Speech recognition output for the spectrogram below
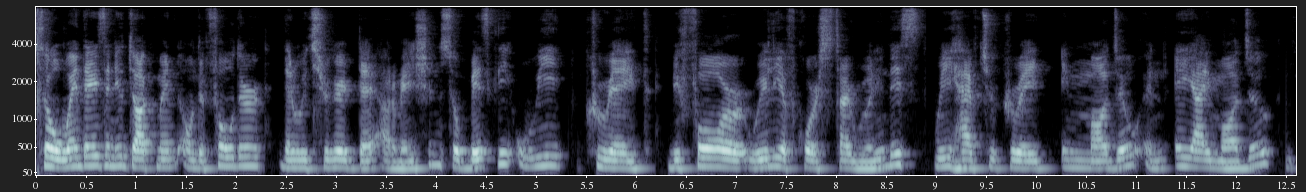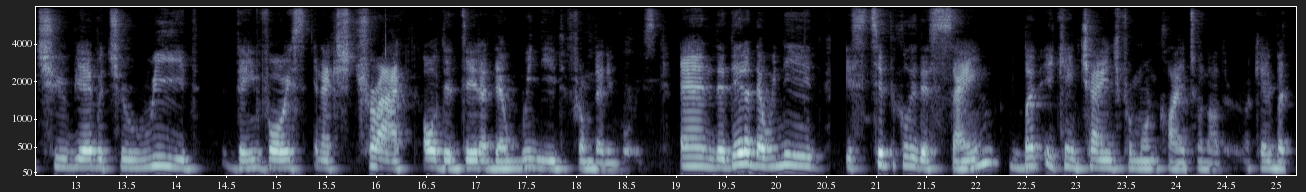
So when there is a new document on the folder, then we trigger the automation. So basically, we create before really of course start running this we have to create a model an ai model to be able to read the invoice and extract all the data that we need from that invoice. And the data that we need is typically the same, but it can change from one client to another. Okay. But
